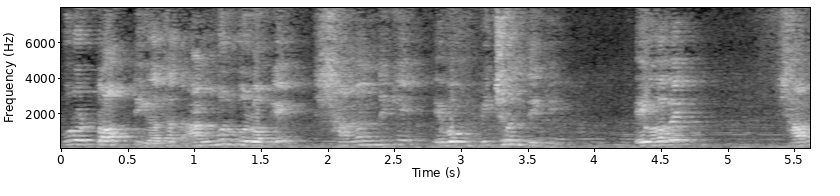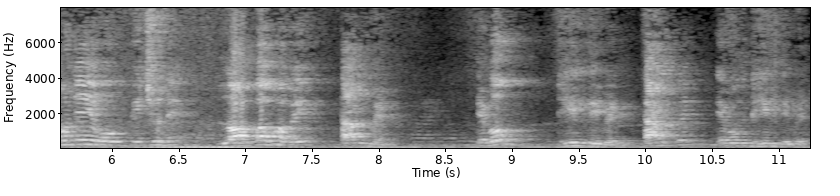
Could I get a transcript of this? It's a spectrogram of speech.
পুরো টপটি অর্থাৎ আঙ্গুলগুলোকে সামন দিকে এবং পিছন দিকে এইভাবে সামনে এবং পিছনে লম্বাভাবে টানবেন এবং ঢিল দিবেন, টানবেন এবং ঢিল দিবেন।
